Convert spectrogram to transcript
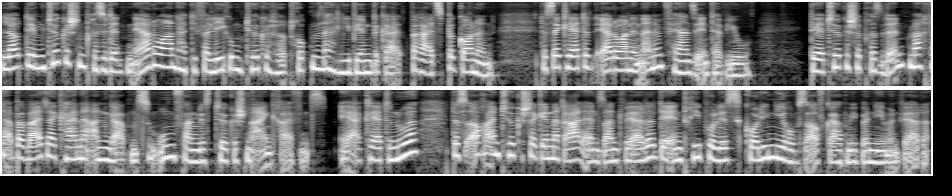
Laut dem türkischen Präsidenten Erdogan hat die Verlegung türkischer Truppen nach Libyen bereits begonnen. Das erklärte Erdogan in einem Fernsehinterview. Der türkische Präsident machte aber weiter keine Angaben zum Umfang des türkischen Eingreifens. Er erklärte nur, dass auch ein türkischer General entsandt werde, der in Tripolis Koordinierungsaufgaben übernehmen werde.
